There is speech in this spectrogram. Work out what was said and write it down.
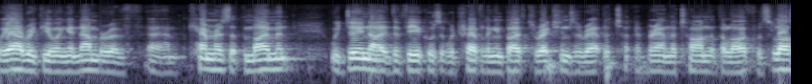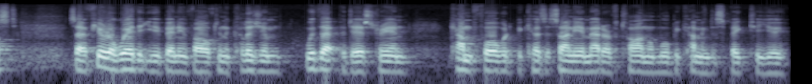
We are reviewing a number of um, cameras at the moment we do know the vehicles that were travelling in both directions around the, around the time that the life was lost. So if you're aware that you've been involved in a collision with that pedestrian, come forward because it's only a matter of time and we'll be coming to speak to you.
